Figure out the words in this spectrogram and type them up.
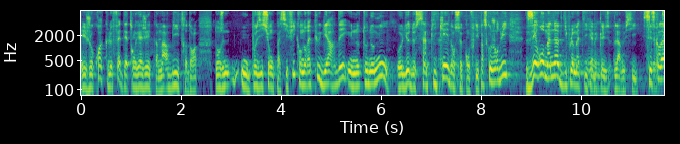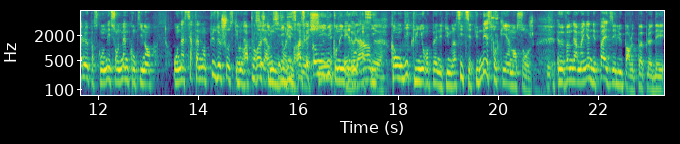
Et je crois que le fait d'être engagé comme arbitre dans, dans une, une position pacifique, on aurait pu garder une autonomie au lieu de s'impliquer dans ce conflit. Parce qu'aujourd'hui, zéro manœuvre diplomatique avec les- la Russie. C'est scandaleux parce qu'on est sur le même continent. On a certainement plus de choses qui nous rapprochent, qui nous divisent. Parce de que quand on dit Chine qu'on est une de démocratie, quand on dit que l'Union européenne est une démocratie, c'est une escroquerie, un mensonge. Euh, Van der Mayen n'est pas élu par le peuple des,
